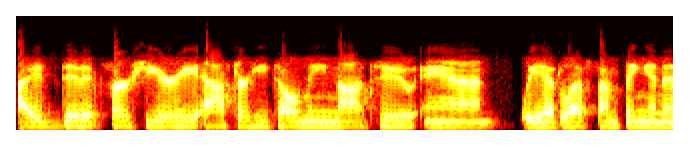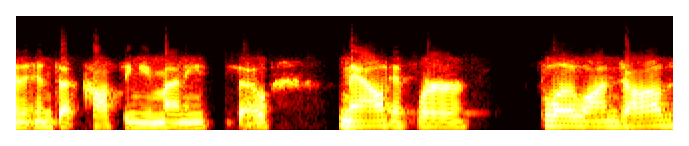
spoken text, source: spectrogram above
I did it first year he, after he told me not to, and we had left something, and it ends up costing you money. So, now if we're slow on jobs,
